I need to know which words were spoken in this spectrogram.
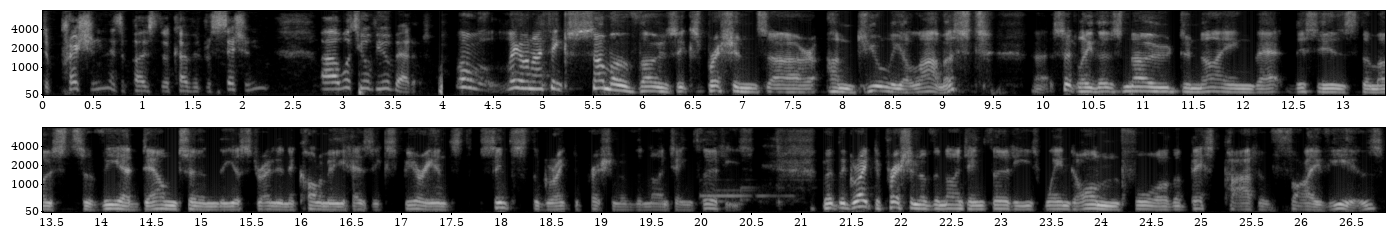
depression as opposed to the COVID recession. Uh, what's your view about it? Well, Leon, I think some of those expressions are unduly alarmist. Uh, certainly, there's no denying that this is the most severe downturn the Australian economy has experienced since the Great Depression of the 1930s. But the Great Depression of the 1930s went on for the best part of five years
